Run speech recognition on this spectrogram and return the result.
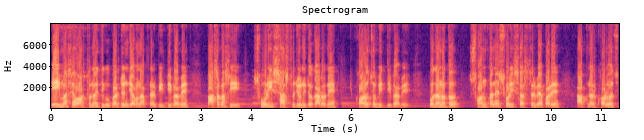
এই মাসে অর্থনৈতিক উপার্জন যেমন আপনার বৃদ্ধি পাবে, পাশাপাশি শরীর স্বাস্থ্যজনিত কারণে খরচও বৃদ্ধি পাবে। প্রধানত সন্তানের শরীর স্বাস্থ্যের ব্যাপারে আপনার খরচ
